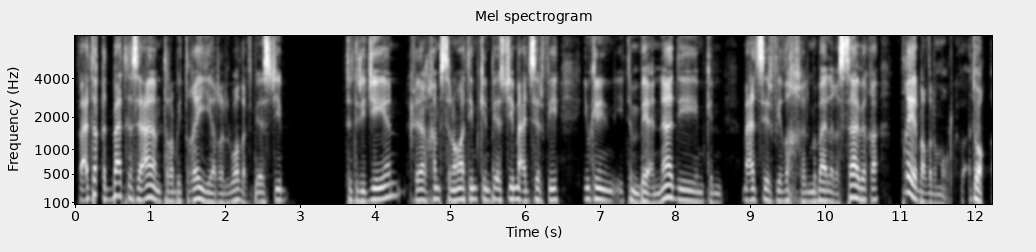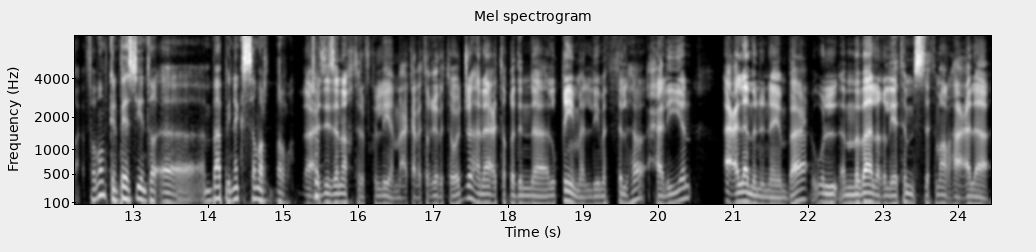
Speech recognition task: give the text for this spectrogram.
فأعتقد بعد كأس العالم ترى بيتغير الوضع في بي إس جي تدريجيا. خلال خمس سنوات يمكن بي إس جي ما عاد يصير فيه يمكن يتم بيع النادي يمكن ما عاد يصير في ضخ المبالغ السابقة. تغير بعض الأمور أتوقع. فممكن بي إس جي مبابي next summer برا. لا. عزيز أنا أختلف كليا معك على تغيير التوجه. أنا أعتقد إن القيمة اللي يمثلها حاليا أعلى من إنه ينباع والمبالغ اللي يتم استثمارها على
